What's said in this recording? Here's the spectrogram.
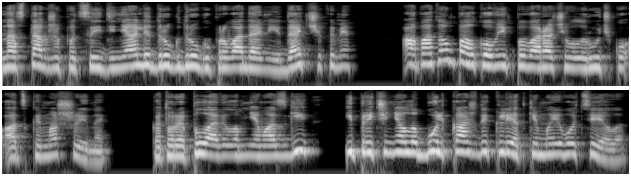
Нас также подсоединяли друг к другу проводами и датчиками, а потом полковник поворачивал ручку адской машины, которая плавила мне мозги и причиняла боль каждой клетке моего тела.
